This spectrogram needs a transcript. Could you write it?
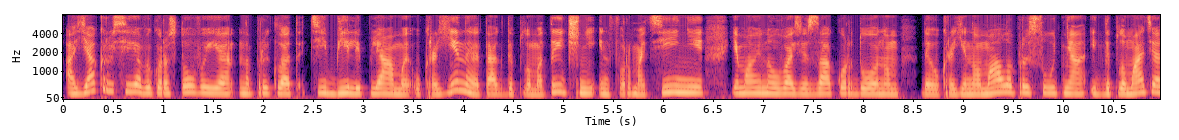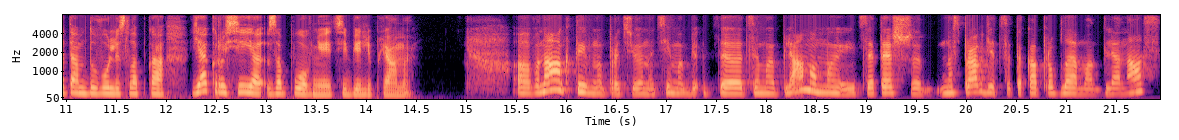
А як Росія використовує, наприклад, ті білі плями України, так дипломатичні, інформаційні, я маю на увазі за кордоном, де Україна мало присутня, і дипломатія там доволі слабка. Як Росія заповнює ці білі плями? Вона активно працює над цими е, цими плямами, і це теж е, насправді це така проблема для нас,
